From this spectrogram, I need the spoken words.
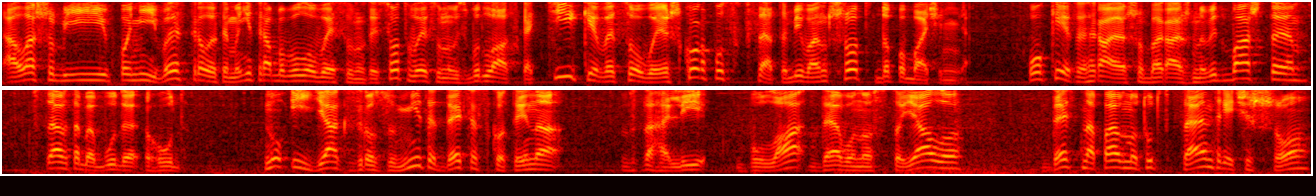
але щоб її по ній вистрелити, мені треба було висунутись. От висунувся, будь ласка, тільки висовуєш корпус, все, тобі ваншот, до побачення. Поки ти граєш обережно від башти, все в тебе буде гуд. Ну і як зрозуміти, де ця скотина взагалі була, де воно стояло, Десь, напевно, тут в центрі чи що.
